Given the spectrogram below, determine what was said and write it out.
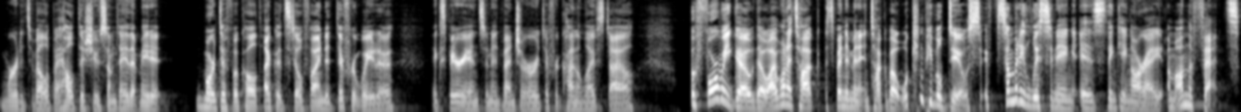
were to develop a health issue someday that made it more difficult, I could still find a different way to experience an adventure or a different kind of lifestyle. Before we go, though, I want to talk, spend a minute and talk about what can people do. So if somebody listening is thinking, all right, I'm on the fence.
